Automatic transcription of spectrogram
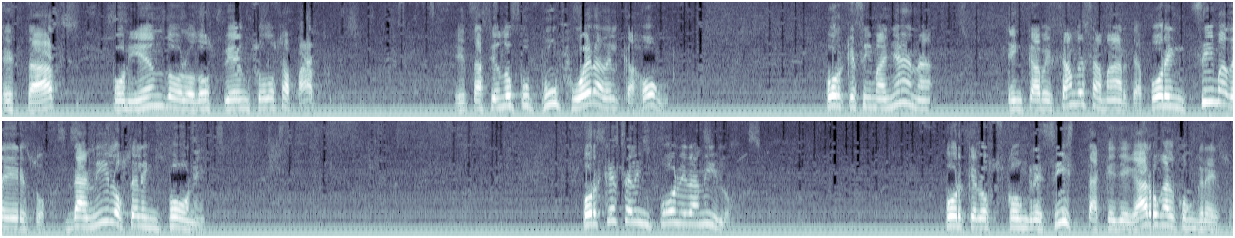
estás poniendo los dos pies en un solo zapato. Está haciendo pupú fuera del cajón. Porque si mañana, encabezando esa marcha, por encima de eso, Danilo se le impone. ¿Por qué se le impone Danilo? Porque los congresistas que llegaron al Congreso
